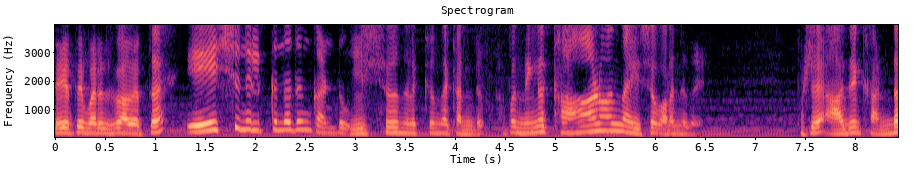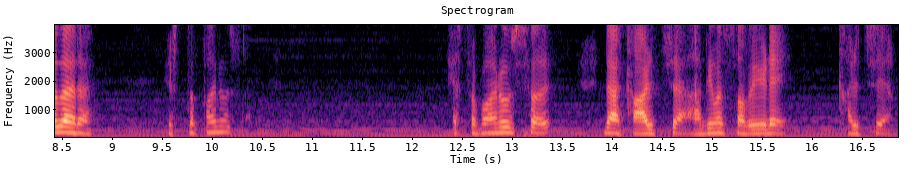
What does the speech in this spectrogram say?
ദൈവത്തെ വലതുഭാഗത്ത് യേശു നിൽക്കുന്നതും കണ്ടു. ഈശോ നിൽക്കുന്ന കണ്ടു. അപ്പൊ നിങ്ങൾ കാണുമെന്ന ഈശോ പറഞ്ഞത്. പക്ഷെ ആദ്യം കണ്ടതാരാ? എസ്തപ്പാനോസ് എസ്തപ്പാനോസിന്റെ ആ കാഴ്ച അധിമസഭയുടെ കാഴ്ചയാണ്.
